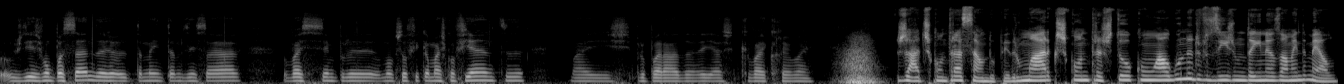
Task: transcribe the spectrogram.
Os dias vão passando, também estamos a ensaiar, vai sempre, uma pessoa fica mais confiante, mais preparada e acho que vai correr bem. Já a descontração do Pedro Marques contrastou com algum nervosismo da Inês Homem de Melo.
